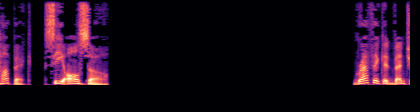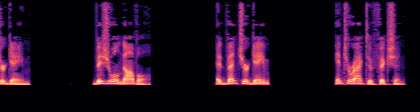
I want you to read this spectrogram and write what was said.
Topic. See also. Graphic adventure game. Visual novel. Adventure game. Interactive fiction.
